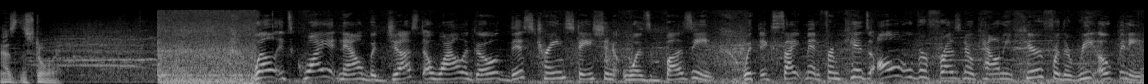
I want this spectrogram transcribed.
has the story. Well, it's quiet now, but just a while ago, this train station was buzzing with excitement from kids all over Fresno County here for the reopening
